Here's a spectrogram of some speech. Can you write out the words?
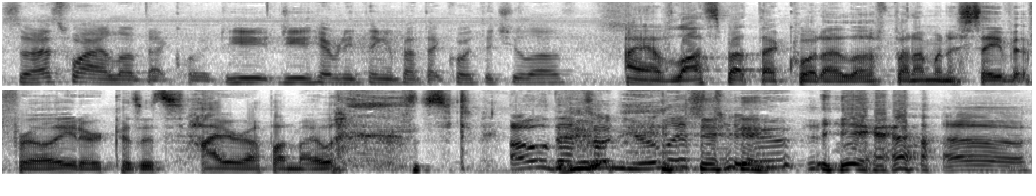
so that's why I love that quote. Do you do you have anything about that quote that you love? I have lots about that quote I love, but I'm going to save it for later because it's higher up on my list. Oh, that's on your list too. yeah.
